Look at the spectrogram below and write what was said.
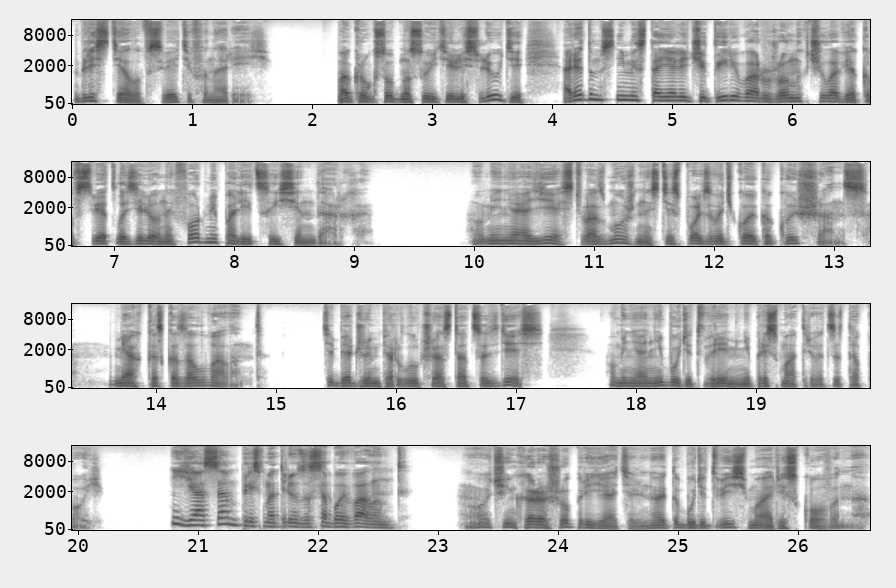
блестела в свете фонарей. Вокруг судна суетились люди, а рядом с ними стояли четыре вооруженных человека в светло-зеленой форме полиции Синдарха. «У меня есть возможность использовать кое-какой шанс», — мягко сказал Валанд. «Тебе, Джимпер, лучше остаться здесь. У меня не будет времени присматривать за тобой». «Я сам присмотрю за собой, Валанд». «Очень хорошо, приятель, но это будет весьма рискованно».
